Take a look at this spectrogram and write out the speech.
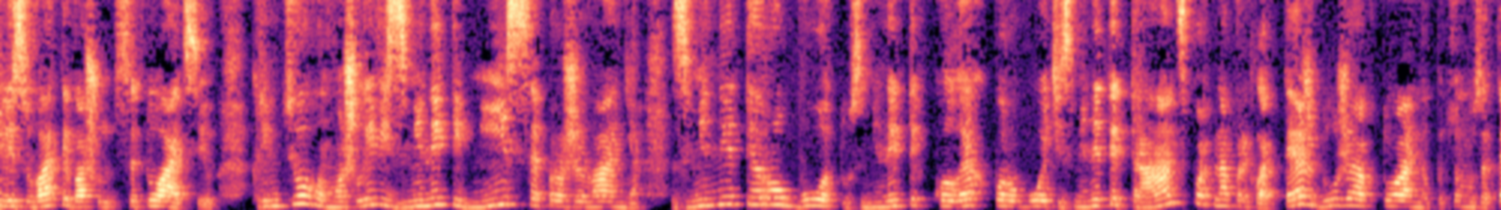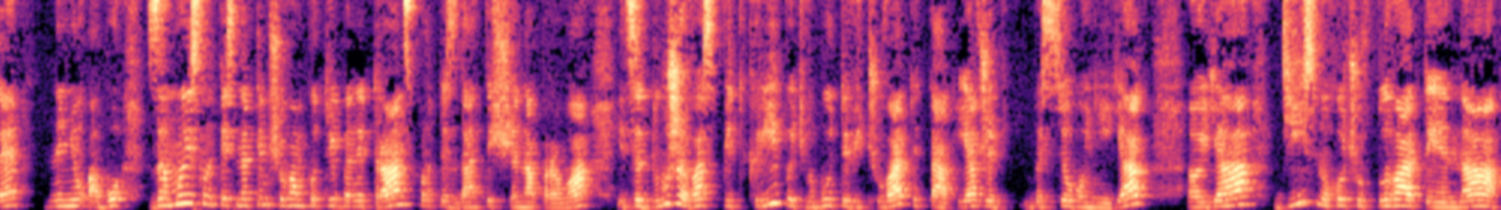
стабілізувати вашу ситуацію. Крім цього, можливість змінити місце проживання, змінити роботу, змінити колег по роботі, змінити транспорт, наприклад, теж дуже актуально по цьому затемненню, або замислитись над тим, що вам потрібен і транспорт, і здати ще на права. І це дуже вас підкріпить. Ви будете відчувати так, я вже без цього ніяк. Е, Я дійсно хочу впливати на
